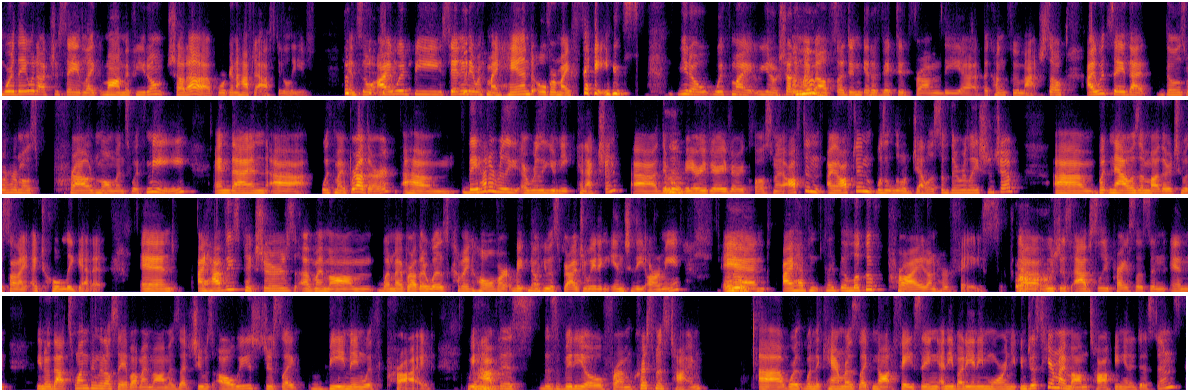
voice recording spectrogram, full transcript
where they would actually say like mom if you don't shut up we're going to have to ask you to leave and so i would be standing there with my hand over my face you know with my you know shutting mm-hmm. my mouth so i didn't get evicted from the uh, the kung fu match so i would say that those were her most proud moments with me and then uh, with my brother um, they had a really a really unique connection uh, they were mm. very very very close and i often i often was a little jealous of their relationship um, but now as a mother to a son, I, I totally get it. And I have these pictures of my mom when my brother was coming home, or no, he was graduating into the army. Oh. And I have like the look of pride on her face uh, was just absolutely priceless. And and you know that's one thing that I'll say about my mom is that she was always just like beaming with pride. We mm-hmm. have this this video from Christmas time uh, where when the camera's like not facing anybody anymore, and you can just hear my mom talking in a distance.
